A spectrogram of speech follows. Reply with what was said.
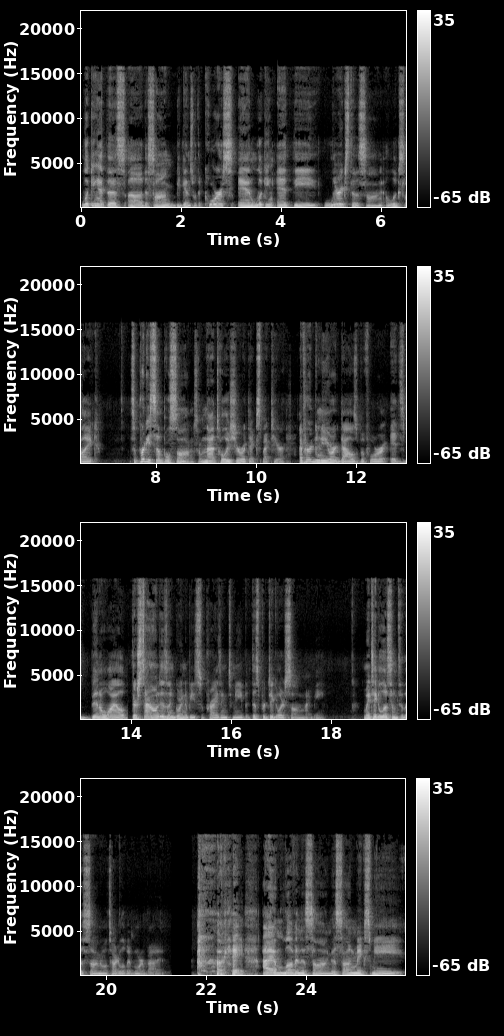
looking at this, uh, the song begins with a chorus, and looking at the lyrics to the song, it looks like it's a pretty simple song, so I'm not totally sure what to expect here. I've heard the New York Dolls before. It's been a while. Their sound isn't going to be surprising to me, but this particular song might be. Let me take a listen to this song and we'll talk a little bit more about it. Okay, I am loving this song. This song makes me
